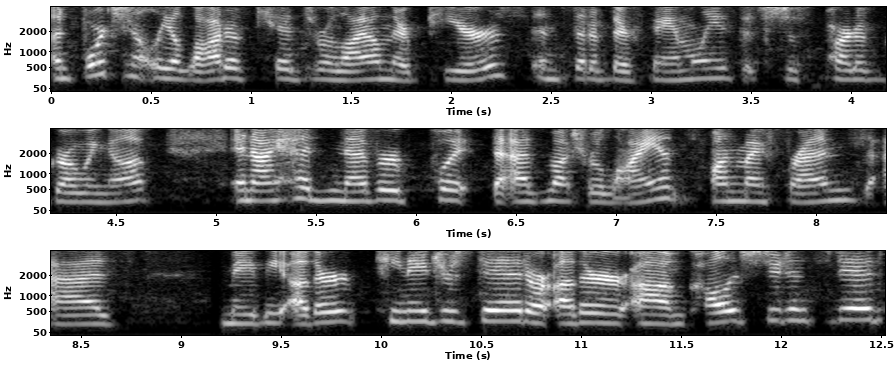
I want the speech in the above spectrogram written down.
unfortunately a lot of kids rely on their peers instead of their families. It's just part of growing up. And i had never put the, as much reliance on my friends as maybe other teenagers did or other um, college students did.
